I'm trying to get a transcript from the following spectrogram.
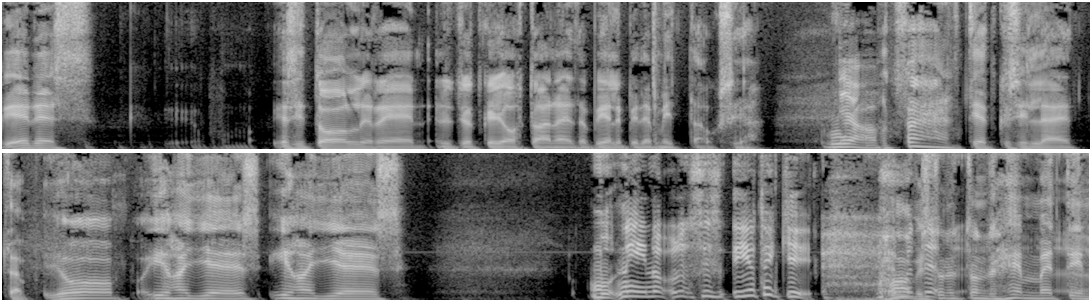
edes. Ja sitten Olli Rehn, nyt jotka johtaa näitä mielipidemittauksia. Joo. Mutta vähän, tiedätkö, sillä, että joo, ihan jees, ihan jees. Mu, niin, no siis jotenkin... en Haavisto tiedä- nyt on hemmetin,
